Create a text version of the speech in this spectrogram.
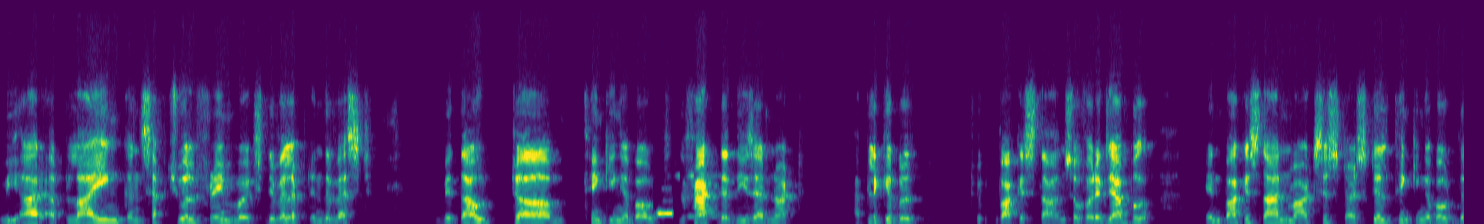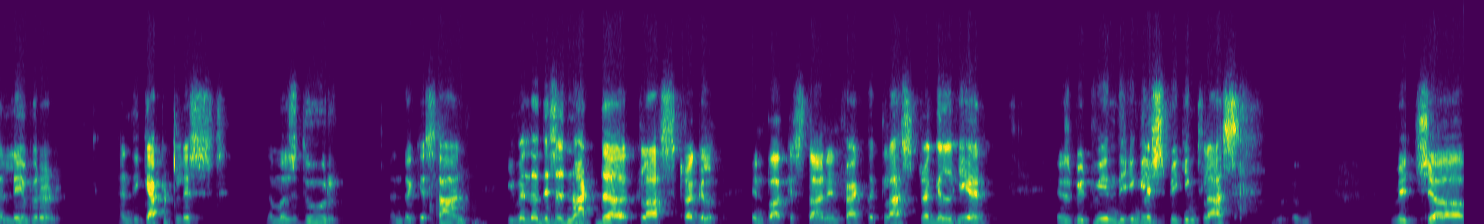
we are applying conceptual frameworks developed in the West without um, thinking about the fact that these are not applicable to Pakistan. So for example, in Pakistan, Marxists are still thinking about the laborer and the capitalist, the Mazdoor and the Kisan, even though this is not the class struggle in Pakistan. In fact, the class struggle here is between the English speaking class, which uh,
